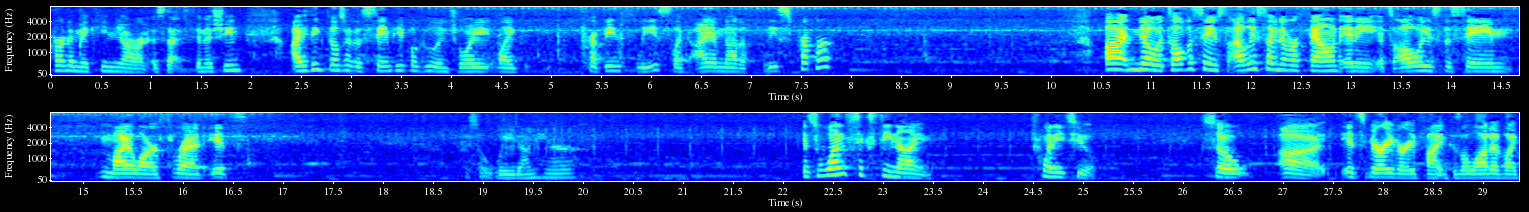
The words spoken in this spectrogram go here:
part of making yarn is that finishing. I think those are the same people who enjoy like prepping fleece. Like I am not a fleece prepper. Uh, no, it's all the same. At least I've never found any. It's always the same mylar thread. It's there's a weight on here. It's 169 22 so uh, it's very very fine because a lot of like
